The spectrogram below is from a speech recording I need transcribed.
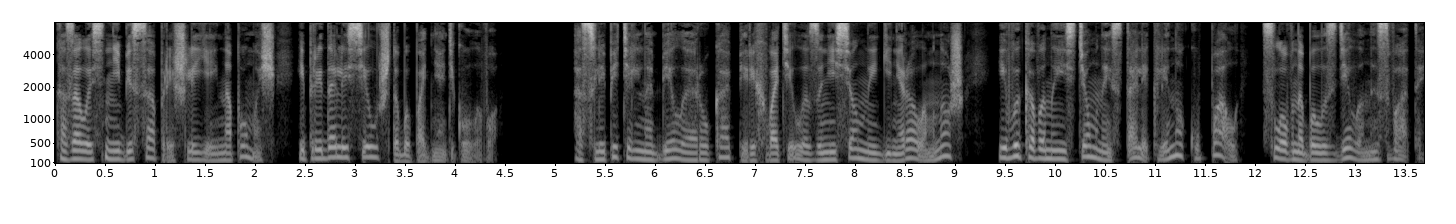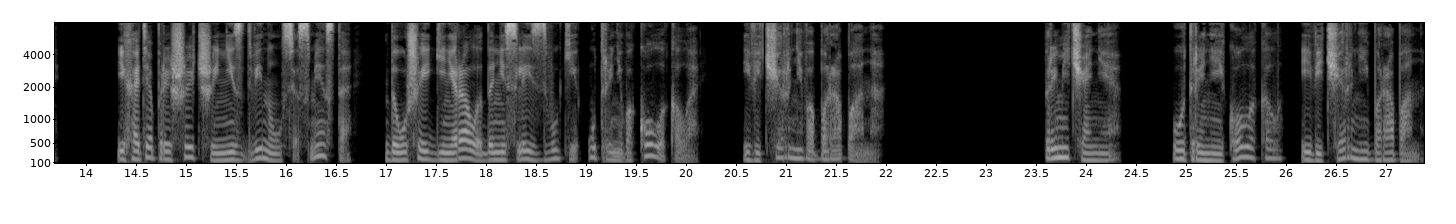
Казалось, небеса пришли ей на помощь и придали сил, чтобы поднять голову. Ослепительно белая рука перехватила занесенный генералом нож и выкованный из темной стали клинок упал, словно был сделан из ваты. И хотя пришедший не сдвинулся с места, до ушей генерала донеслись звуки утреннего колокола и вечернего барабана. Примечание. Утренний колокол и вечерний барабан.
